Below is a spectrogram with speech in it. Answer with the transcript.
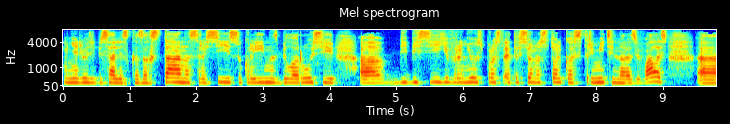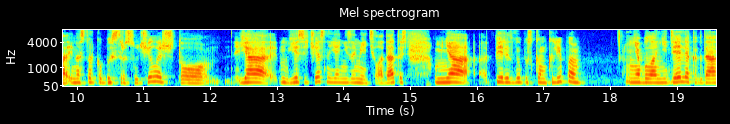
мне люди писали с Казахстана, с России, с Украины, с Белоруссии, а, BBC, Евроньюз, просто это все настолько стремительно развивалось а, и настолько быстро случилось, что я, ну, если честно, я не заметила, да, то есть у меня перед выпуском клипа у меня была неделя, когда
